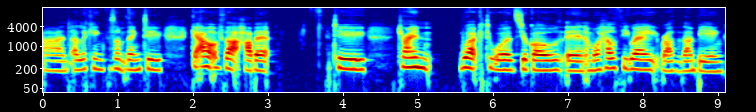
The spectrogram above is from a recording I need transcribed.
and are looking for something to get out of that habit to try and work towards your goals in a more healthy way rather than being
